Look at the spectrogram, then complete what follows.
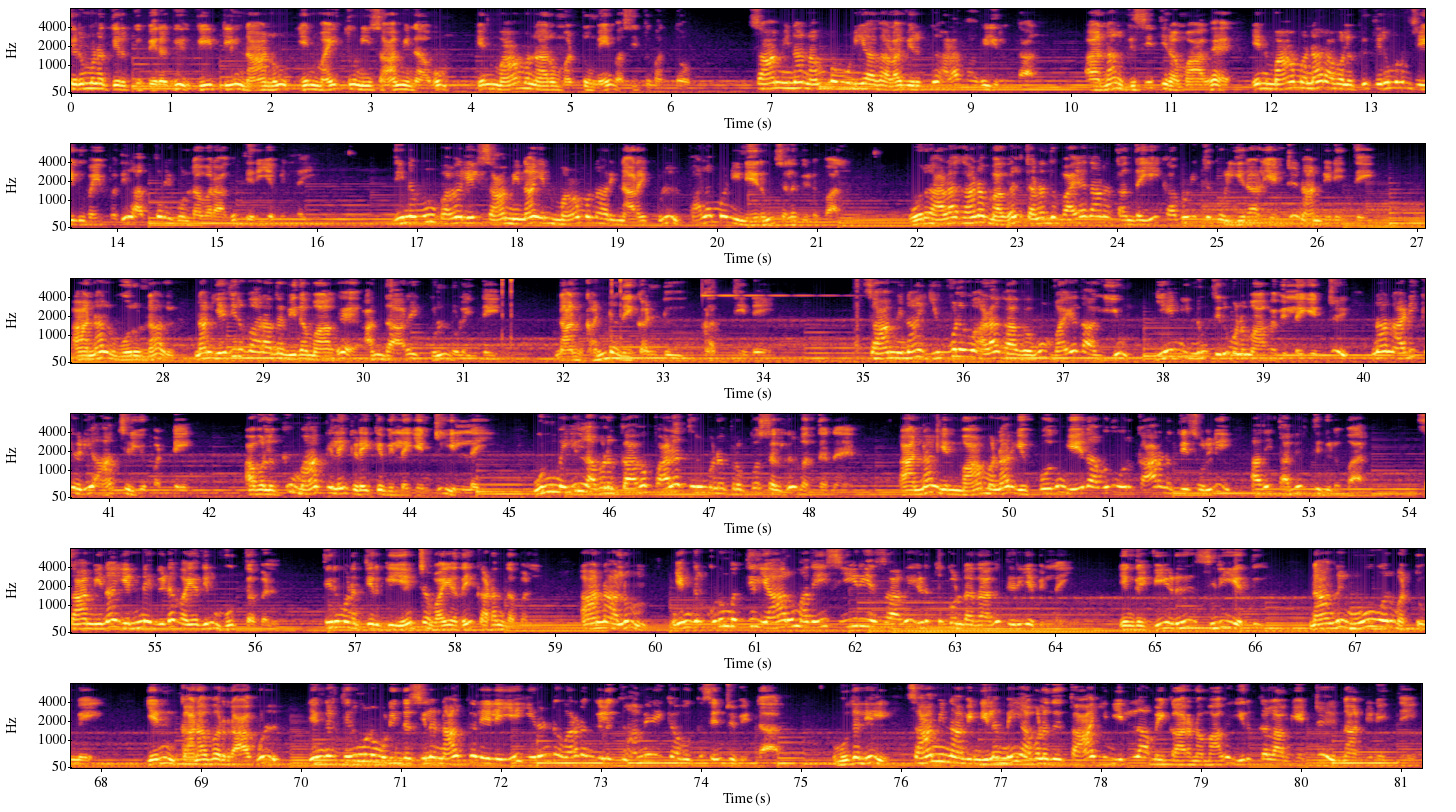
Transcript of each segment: திருமணத்திற்கு பிறகு வீட்டில் நானும் என் மைத்துனி சாமினாவும் என் மாமனாரும் மட்டுமே வசித்து வந்தோம். சாமினா நம்ப முடியாத அளவிற்கு அழகாக இருந்தாள். ஆனால் விசித்திரமாக என் மாமனார் அவளுக்கு திருமணம் செய்து வைப்பதில் அக்கறை கொண்டவராக தெரியவில்லை. தினமும் பகலில் சாமினா என் மாமனாரின் அறைக்குள் பல மணி நேரம் செலவிடுவாள். ஒரு அழகான மகள் தனது வயதான தந்தையை கவனித்துக் கொள்கிறாள் என்று நான் நினைத்தேன். ஆனால் ஒரு நாள் நான் எதிர்பாராத விதமாக அந்த அறைக்குள் நுழைந்தேன். நான் கண்டதை கண்டு கத்தினேன். சாமினா இவ்வளவு அழகாகவும் வயதாகியும் ஏன் இன்னும் திருமணம் ஆகவில்லை என்று நான் அடிக்கடி ஆச்சரியப்பட்டேன். அவளுக்கு மாப்பிள்ளை கிடைக்கவில்லை என்று இல்லை. உண்மையில் அவளுக்காக பல திருமண ப்ரொபோசல்கள் வந்தன. ஆனால் என் மாமனார் எப்போதும் ஏதாவது ஒரு காரணத்தை சொல்லி அதை தவிர்த்து விடுவார். சாமினா என்னை விட வயதில் மூத்தவள். திருமணத்திற்கு ஏற்ற வயதை கடந்தவள். ஆனாலும் எங்கள் குடும்பத்தில் யாரும் அதை சீரியஸாக எடுத்துக்கொண்டதாக தெரியவில்லை. எங்கள் வீடு சிறியது. நாங்கள் மூவர் மட்டுமே. என் கணவர் ராகுல் எங்கள் திருமணம் முடிந்த சில நாட்களிலேயே இரண்டு வருடங்களுக்கு அமெரிக்காவுக்கு சென்று விட்டார். முதலில் சாமினாவின் நிலைமை அவளது தாயின் இல்லாமை காரணமாக இருக்கலாம் என்று நான் நினைத்தேன்.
